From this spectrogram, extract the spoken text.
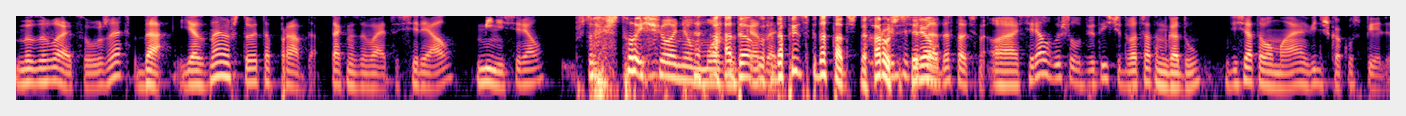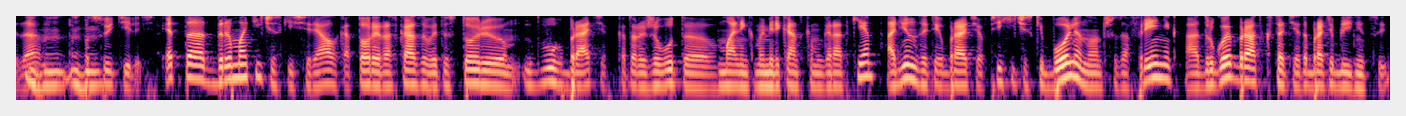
называется уже. Да, я знаю, что это правда. Так называется сериал, мини-сериал. Что, что еще о нем можно А, сказать? да, в принципе, достаточно. Хороший В принципе, сериал. Да, достаточно. А, сериал вышел в 2020 году, 10 мая. Видишь, как успели, да? Подсуетились. Это драматический сериал, который рассказывает историю двух братьев, которые живут э, в маленьком американском городке. Один из этих братьев психически болен, он шизофреник. А другой брат, кстати, это братья-близнецы,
